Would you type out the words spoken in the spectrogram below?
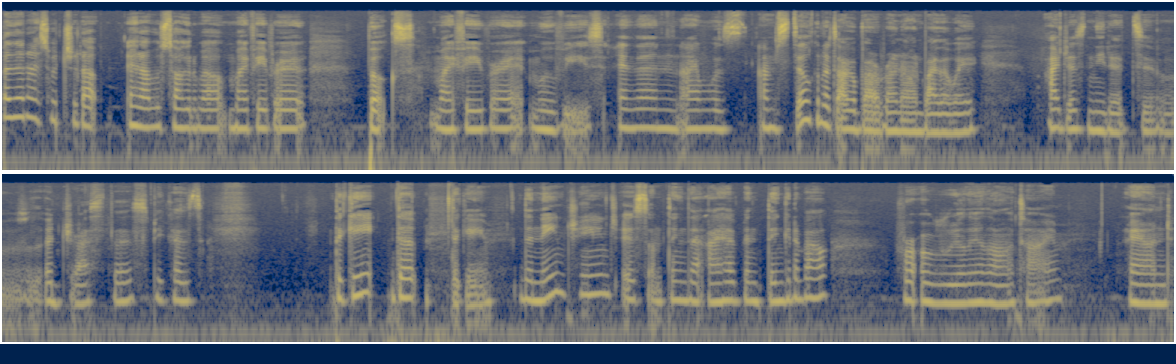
But then I switched it up and I was talking about my favorite books, my favorite movies, and then I was I'm still going to talk about Run On by the way. I just needed to address this because the game the the game. The name change is something that I have been thinking about for a really long time. And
